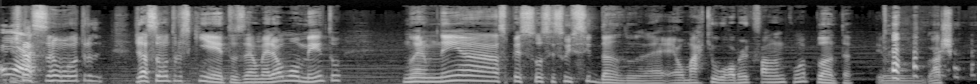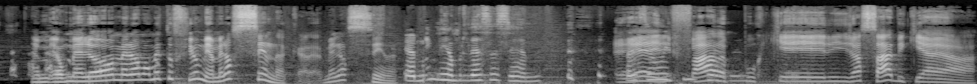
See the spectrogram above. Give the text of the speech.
É. já são outros já são outros 500, né? O melhor momento não é nem as pessoas se suicidando, né? É o Mark Wahlberg falando com uma planta. Eu acho que é, é o melhor, melhor momento do filme, é a melhor cena, cara. A melhor cena. Eu nem lembro dessa cena. É, ele fala porque ele já sabe que a.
